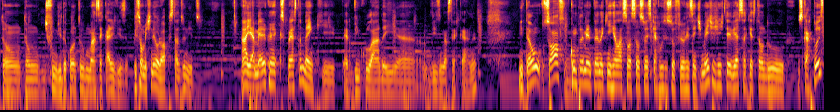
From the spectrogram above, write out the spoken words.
tão, tão difundida quanto Mastercard e Visa, principalmente na Europa e Estados Unidos. Ah, e a American Express também, que é vinculada aí a Visa e Mastercard, né? Então, só Sim. complementando aqui em relação às sanções que a Rússia sofreu recentemente, a gente teve essa questão do, dos cartões,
